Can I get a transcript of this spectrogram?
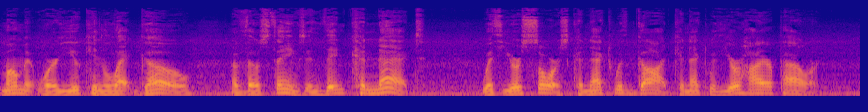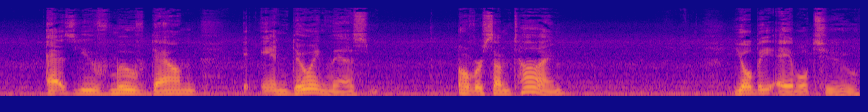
moment where you can let go of those things and then connect with your source, connect with God, connect with your higher power. As you've moved down in doing this over some time, you'll be able to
